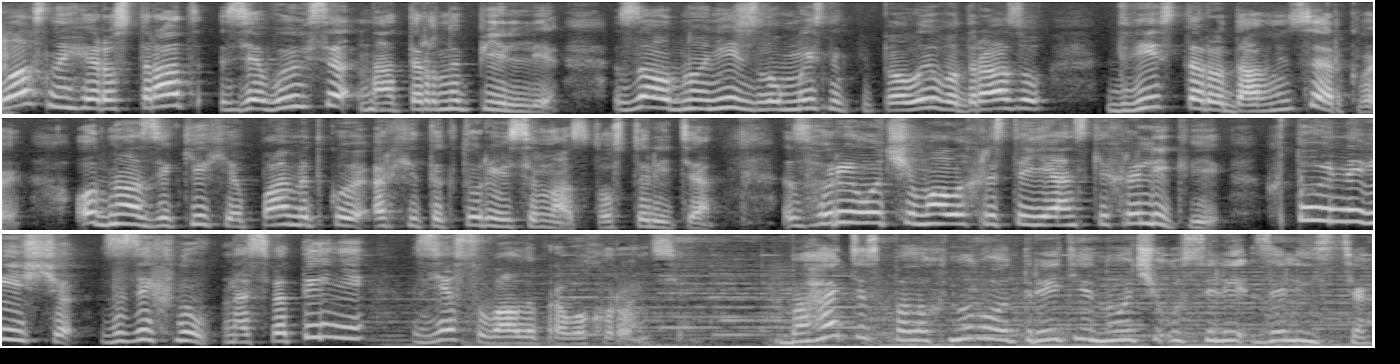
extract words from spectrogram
Власний герострат з'явився на Тернопіллі. За одну ніч зловмисник підпалив одразу дві стародавні церкви, одна з яких є пам'яткою архітектури 18 століття. Згоріло чимало християнських реліквій. Хто і навіщо зазіхнув на святині, з'ясували правоохоронці. Багаття спалахнуло о третій ночі у селі Залістях.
